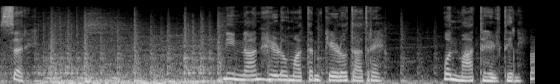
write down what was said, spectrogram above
ಸರಿ. ನೀನ್ ನಾನ್ ಹೇಳೋ ಮಾತನ್ ಕೇಳೋದಾದ್ರೆ ಒಂದ್ ಮಾತು ಹೇಳ್ತೀನಿ.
